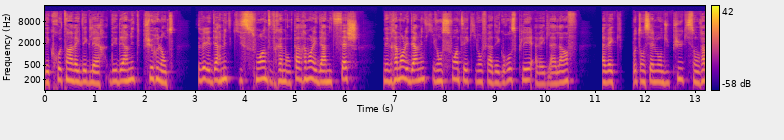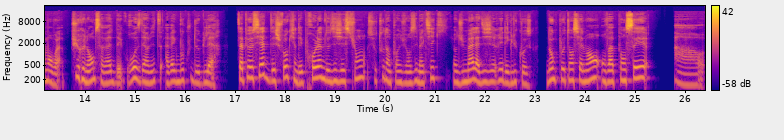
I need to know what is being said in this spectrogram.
des crottins avec des glaires, des dermites purulentes. Les dermites qui sointent vraiment, pas vraiment les dermites sèches, mais vraiment les dermites qui vont sointer, qui vont faire des grosses plaies avec de la lymphe, avec potentiellement du pu qui sont vraiment purulentes, ça va être des grosses dermites avec beaucoup de glaire. Ça peut aussi être des chevaux qui ont des problèmes de digestion, surtout d'un point de vue enzymatique, qui ont du mal à digérer les glucoses. Donc potentiellement, on va penser à,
